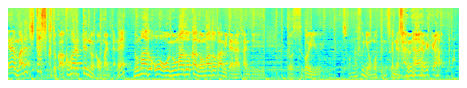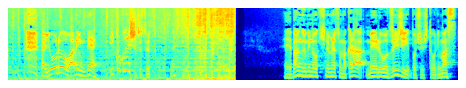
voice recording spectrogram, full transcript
えマルチタスクとか憧れてんのかお前みたいなね。ノマドおおノマドかノマドかみたいな感じをすごいそんな風に思ってるんですか皆さん。なんか容量悪いんで一個のこで集中するってことですね。番組のお聞きの皆様からメールを随時募集しております。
